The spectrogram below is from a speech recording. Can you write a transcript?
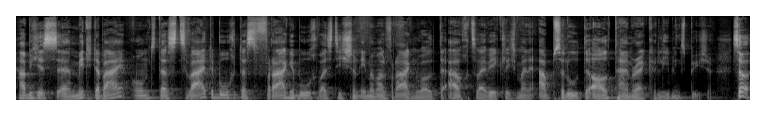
habe ich es äh, mit dabei. Und das zweite Buch, das Fragebuch, was ich dich schon immer mal fragen wollte, auch zwei wirklich meine absolute All-Time-Record-Lieblingsbücher. So,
